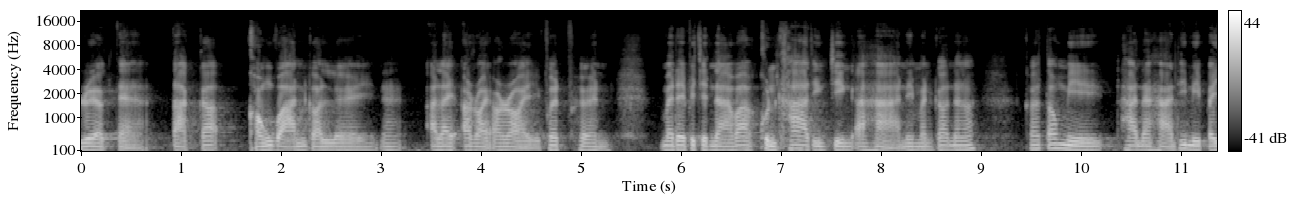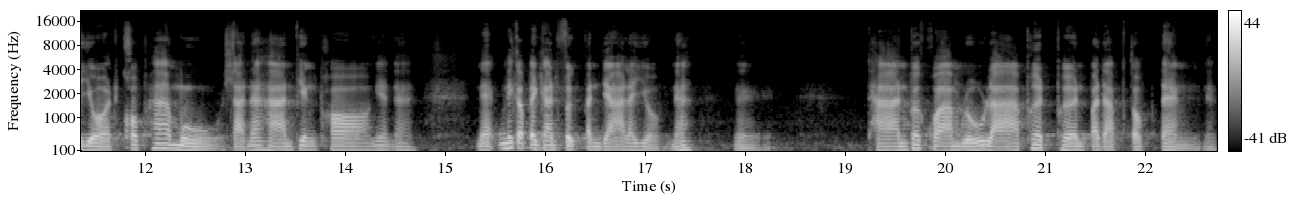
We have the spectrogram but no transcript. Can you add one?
เลือกแต่ตักก็ของหวานก่อนเลยนะอะไรอร่อยอร่อยเพลิดเพลิน ไม่ได้พิจารณาว่าคุณค่าจริง ๆ อาหารนี่มันก็นะก็ต้องมีทานอาหารที่มีประโยชน์ ครบห้าหมู่ สารอาหารเพียงพอเงี้ยนะ เนี่ยนี่ก็เป็นการฝึกปัญญาละโยมนะทานเพื่อความหรูหราเพลิดเพลินประดับตกแต่งนี่ย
